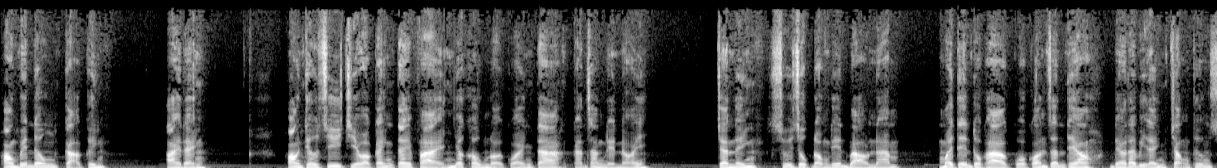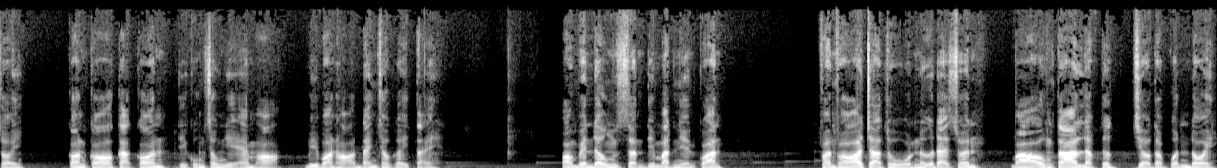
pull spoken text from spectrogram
Hoàng Viễn Đông cả kinh. Ai đánh? Hoàng Thiếu Duy chỉ vào cánh tay phải nhấc không nổi của anh ta, cắn răng để nói. Trần Ninh xúi dục đồng liên bảo Nam. Mấy tên thuộc hạ của con dẫn theo đều đã bị đánh trọng thương rồi. Còn có cả con thì cũng giống như em họ, bị bọn họ đánh cho gãy tay. Hoàng Viễn Đông giận tím mặt nghiền quát. phần phó trợ thủ nữ đại xuân, bảo ông ta lập tức triệu tập quân đội,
